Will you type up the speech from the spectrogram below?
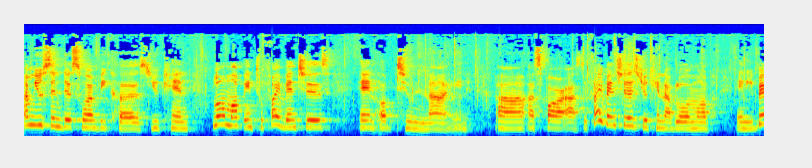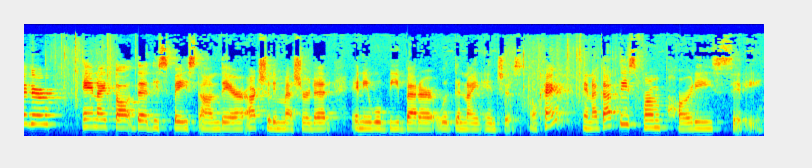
I'm using this one because you can blow them up into 5 inches and up to 9. Uh, as far as the 5 inches, you cannot blow them up any bigger. And I thought that the space down there actually measured it and it will be better with the 9 inches, okay? And I got these from Party City.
